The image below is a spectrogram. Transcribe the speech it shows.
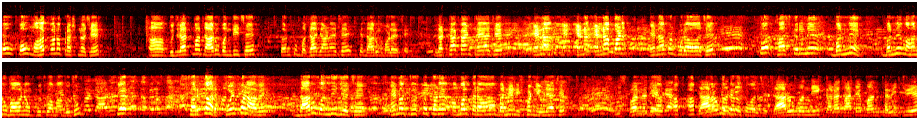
બહુ બહુ મહત્વનો પ્રશ્ન છે. ગુજરાતમાં દારૂબંધી છે. પરંતુ બધા જાણે છે કે દારૂ મળે છે. લઠ્ઠાકાંડ થયા છે. એના એના એના પણ એના પણ પુરાવા છે. તો ખાસ કરીને બંને બંને મહાનુભાવોને હું પૂછવા માંગુ છું કે સરકાર કોઈ પણ આવે દારૂબંધી જે છે એનો ચુસ્તપણે અમલ કરાવવામાં બંને નિષ્ફળ નીવડ્યા છે. નિષ્ફળ નથી દારૂબંધી કડક હાથે બંધ થવી જ જોઈએ.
